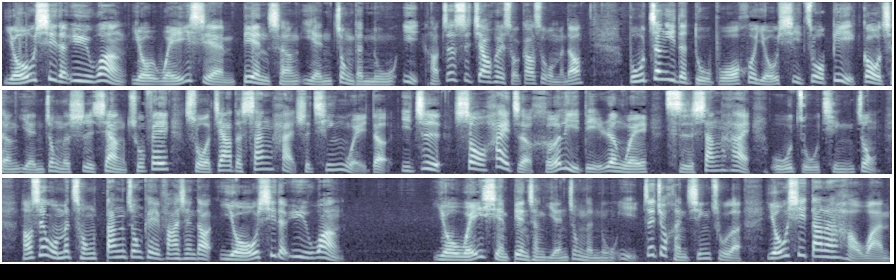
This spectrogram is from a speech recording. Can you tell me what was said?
游戏的欲望有危险，变成严重的奴役。好，这是教会所告诉我们的哦。不正义的赌博或游戏作弊构成严重的事项，除非所加的伤害是轻微的，以致受害者合理地认为此伤害无足轻重。好，所以我们从当中可以发现到游戏的欲望。有危险变成严重的奴役，这就很清楚了。游戏当然好玩，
